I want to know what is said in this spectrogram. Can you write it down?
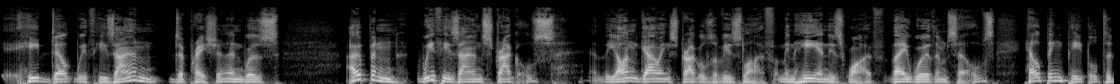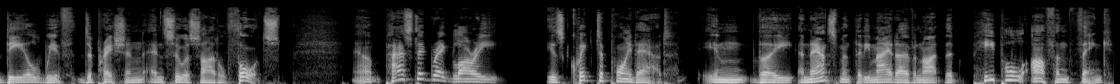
he dealt with his own depression and was open with his own struggles, the ongoing struggles of his life. I mean, he and his wife, they were themselves helping people to deal with depression and suicidal thoughts. Now, Pastor Greg Laurie is quick to point out in the announcement that he made overnight that people often think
